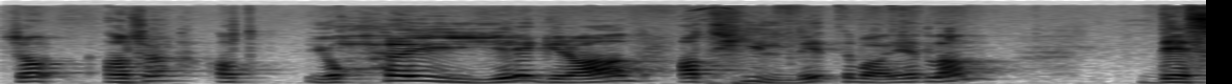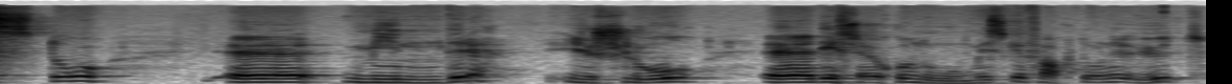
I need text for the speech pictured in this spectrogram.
Så altså at jo høyere grad av tillit det var i et land, desto eh, mindre slo eh, disse økonomiske faktorene ut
